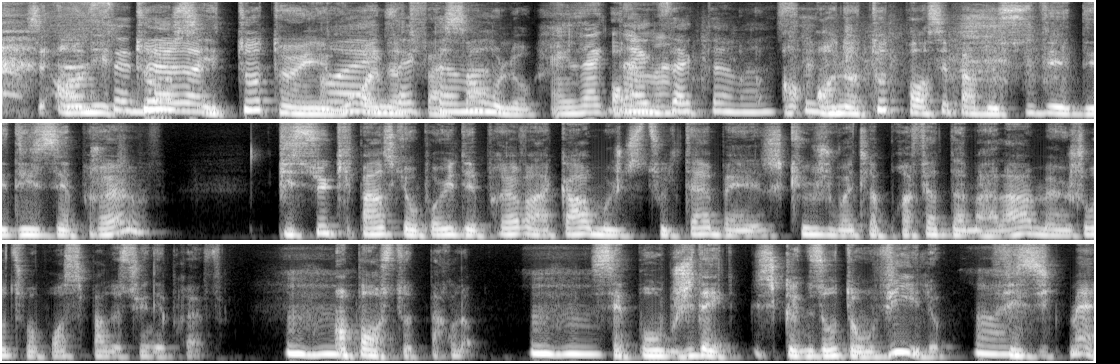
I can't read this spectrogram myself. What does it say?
On est de- tous et toutes un héros Ouais, à notre exactement. façon. Là. Exactement. Exactement. On, C'est- on a tous passé par-dessus des, des- des épreuves. Puis ceux qui pensent qu'ils n'ont pas eu d'épreuve encore, moi, je dis tout le temps, ben, excuse, je vais être le prophète de malheur, mais un jour, tu vas passer par-dessus une épreuve. Mhm. On passe tous par là. Mhm. C'est pas obligé d'être ce que nous autres, on vit, là, Ouais. physiquement.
